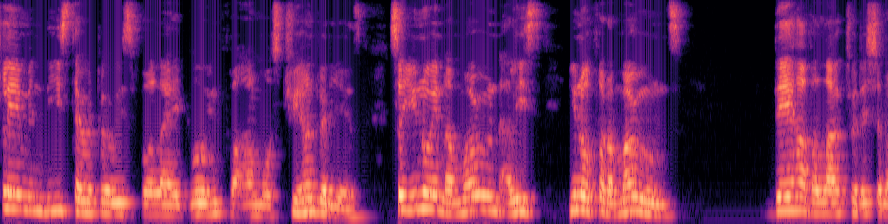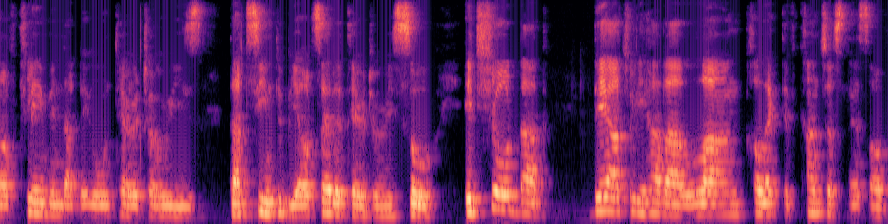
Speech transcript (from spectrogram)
claiming these territories for like going for almost 300 years. So you know in the Maroon, at least you know for the Maroons, they have a long tradition of claiming that they own territories that seem to be outside the territories. So it showed that they actually had a long collective consciousness of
